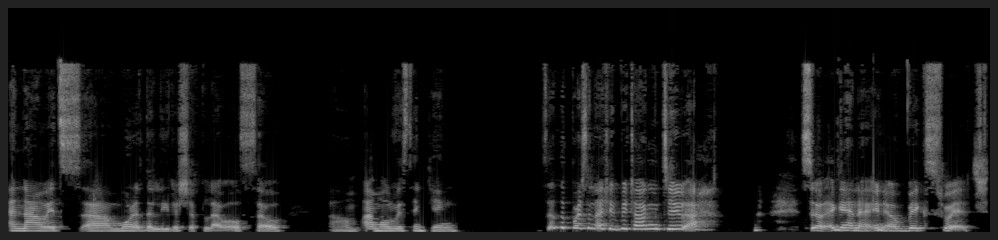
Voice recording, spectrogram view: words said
and now it's uh, more at the leadership level. So um, I'm always thinking, is that the person I should be talking to? so again, you know, big switch,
